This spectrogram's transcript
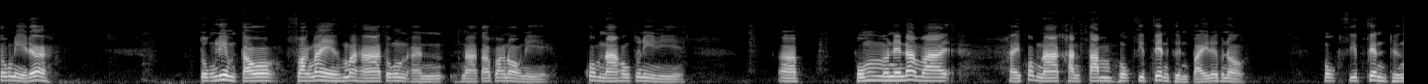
ตรงนี้เด้อตรงริมเตาฝั่งในมหาตรงนหน้าเตาฝั่งนอกนี่ควบนาของตัวนี้นี่อ่าผมแนะนำว่าให้ความหนาคันต่ำหกสิบเส้นขึ้นไปเลยพี่น้องหกสิบเส้นถึง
